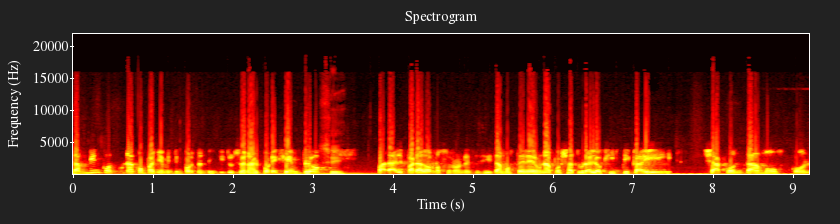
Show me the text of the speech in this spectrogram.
también con un acompañamiento importante institucional. Por ejemplo, Sí. para el parador nosotros necesitamos tener una apoyatura logística y ya contamos con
